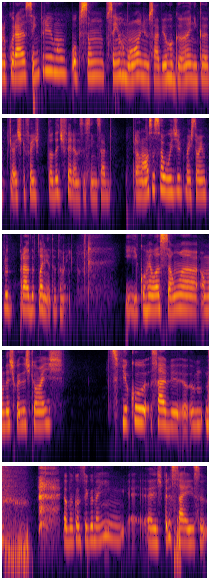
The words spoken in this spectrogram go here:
procurar sempre uma opção sem hormônio, sabe, orgânica, que eu acho que faz toda a diferença, assim, sabe, para nossa saúde, mas também para a do planeta também. E com relação a, a, uma das coisas que eu mais fico, sabe, eu, eu não consigo nem é, expressar isso,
